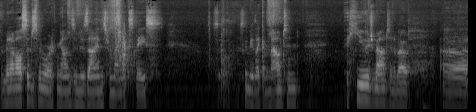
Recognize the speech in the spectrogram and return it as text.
and then I've also just been working on some designs for my next base. So it's gonna be like a mountain, a huge mountain about uh,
